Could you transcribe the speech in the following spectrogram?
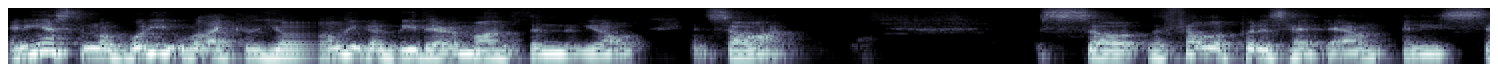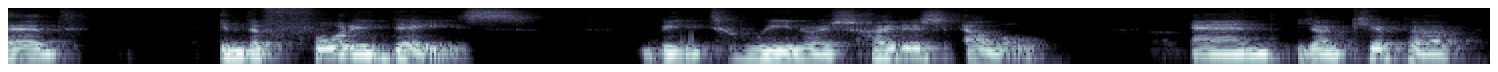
And he asked him, what do you like? You're only going to be there a month, and you know, and so on. So the fellow put his head down and he said, in the 40 days between Rosh Chodesh Elul and Yom Kippur,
